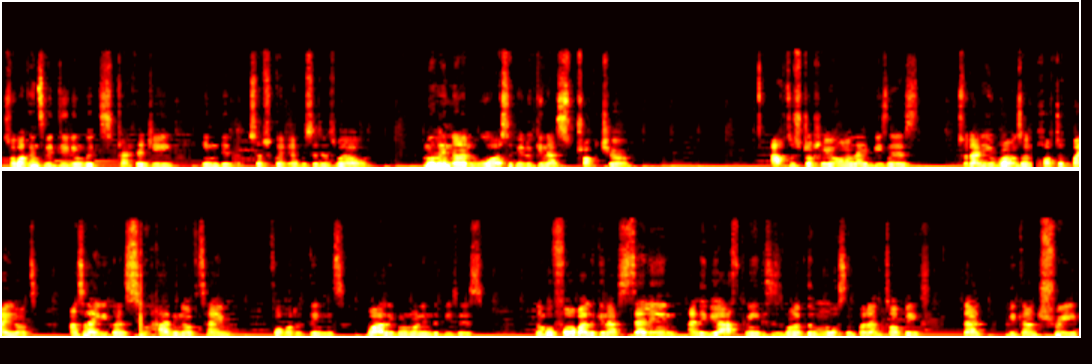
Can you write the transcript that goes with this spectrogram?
So, we're going to be dealing with strategy in the subsequent episodes as well. Moving on, we'll also be looking at structure how to structure your online business so that it runs on autopilot and so that you can still have enough time for other things while even running the business. Number four, by looking at selling. And if you ask me, this is one of the most important topics that we can treat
